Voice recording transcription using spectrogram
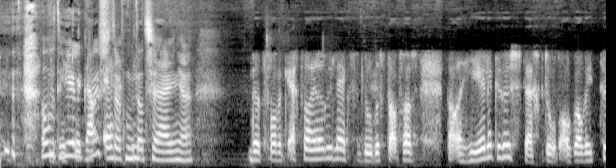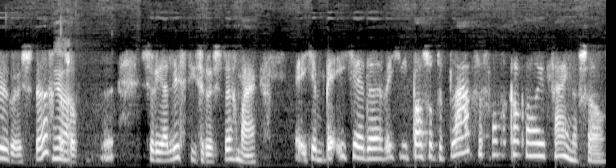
oh wat heerlijk nou rustig moet dat zijn, ja dat vond ik echt wel heel relaxed. Ik bedoel, de stad was wel heerlijk rustig. Ik bedoel, ook wel weer te rustig. Ja. Dat was surrealistisch rustig, maar weet je, een beetje de, weet je, die pas op de plaats, dat vond ik ook wel weer fijn of zo.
